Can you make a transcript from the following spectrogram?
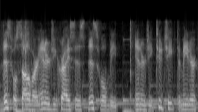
This will solve our energy crisis. This will be energy too cheap to meter.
